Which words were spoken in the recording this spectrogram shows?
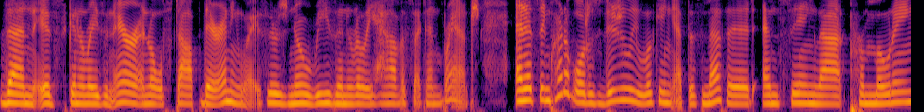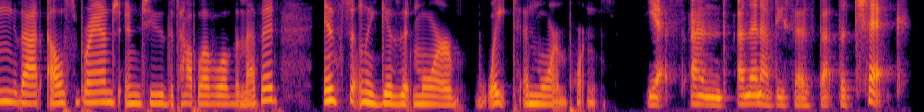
then it's going to raise an error and it'll stop there anyways. There's no reason to really have a second branch. And it's incredible just visually looking at this method and seeing that promoting that else branch into the top level of the method instantly gives it more weight and more importance. Yes, and and then Avdi says that the check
